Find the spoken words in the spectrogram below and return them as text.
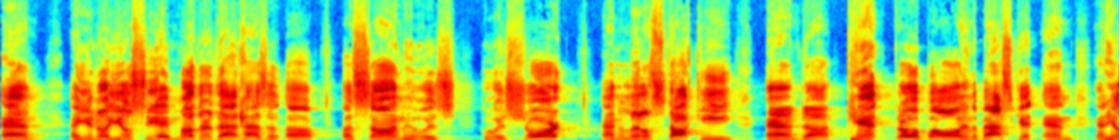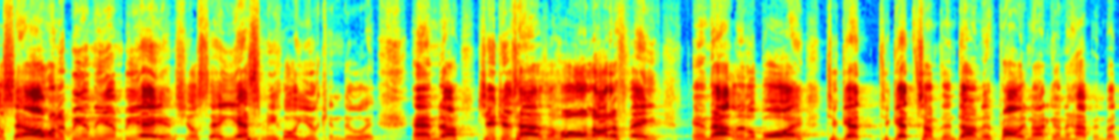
And, and you know, you'll see a mother that has a, a, a son who is, who is short and a little stocky and uh, can't throw a ball in the basket, and, and he'll say, I want to be in the NBA. And she'll say, Yes, mijo, you can do it. And uh, she just has a whole lot of faith in that little boy to get to get something done that's probably not going to happen. But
